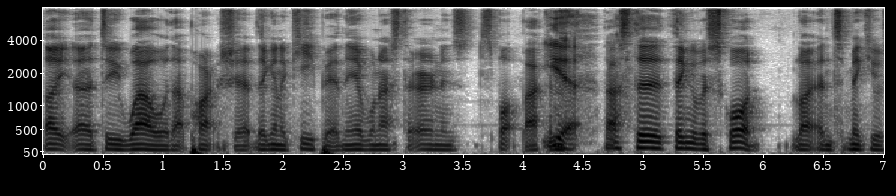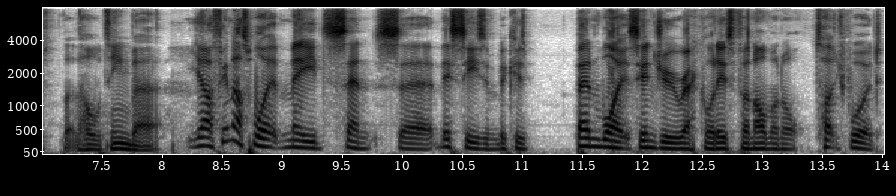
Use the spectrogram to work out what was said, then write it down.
like uh, do well with that partnership, they're going to keep it, and the other one has to earn his spot back. And Yeah. that's the thing of a squad, like, and to make you like, the whole team better. Yeah, I think that's what it made sense uh, this season because Ben White's injury record is phenomenal. Touch wood.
